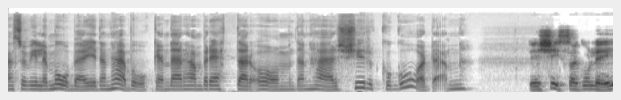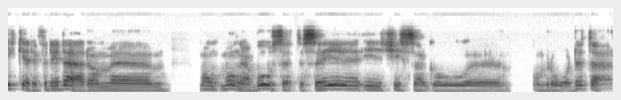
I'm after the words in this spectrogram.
alltså Vilhelm Moberg i den här boken, där han berättar om den här kyrkogården. Det är Chisago Lake är det, för det är där de, eh, må många bosätter sig i Chisago-området eh, där.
